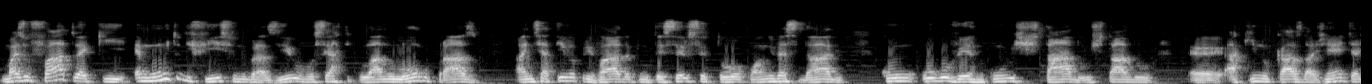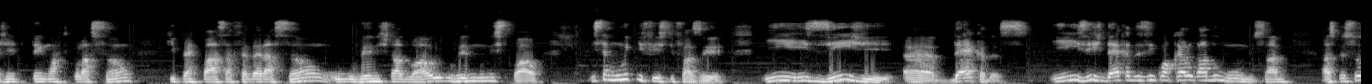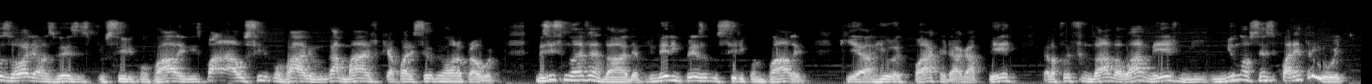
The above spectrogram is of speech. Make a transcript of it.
Mas o fato é que é muito difícil no Brasil você articular no longo prazo a iniciativa privada com o terceiro setor, com a universidade, com o governo, com o Estado. O Estado, é, aqui no caso da gente, a gente tem uma articulação que perpassa a federação, o governo estadual e o governo municipal. Isso é muito difícil de fazer e exige uh, décadas, e exige décadas em qualquer lugar do mundo, sabe? As pessoas olham às vezes para o Silicon Valley e dizem, ah, o Silicon Valley, um lugar mágico que apareceu de uma hora para outra. Mas isso não é verdade. A primeira empresa do Silicon Valley, que é a Hewlett Packard, a HP, ela foi fundada lá mesmo em 1948.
